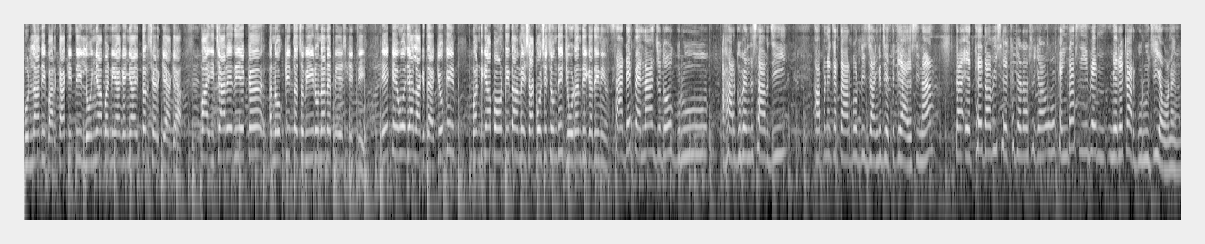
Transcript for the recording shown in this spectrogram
ਫੁੱਲਾਂ ਦੀ ਵਰਖਾ ਕੀਤੀ ਲੋਈਆਂ ਵੰਡੀਆਂ ਗਈਆਂ, ਇੱਧਰ ਛਿੜਕਿਆ ਗਿਆ। ਭਾਈਚਾਰੇ ਦੀ ਇੱਕ ਅਨੋਖੀ ਤਸਵੀਰ ਉਹਨਾਂ ਨੇ ਪੇਸ਼ ਕੀਤੀ। ਇਹ ਕਿਹੋ ਜਿਹਾ ਲੱਗਦਾ ਕਿਉਂਕਿ ਵੰਡੀਆਂ ਪਾਉਣ ਦੀ ਤਾਂ ਹਮੇਸ਼ਾ ਕੋਸ਼ਿਸ਼ ਹੁੰਦੀ, ਜੋੜਨ ਦੀ ਕਦੀ ਨਹੀਂ ਹੁੰਦੀ। ਸਾਡੇ ਪਹਿਲਾਂ ਜਦੋਂ ਗੁਰੂ ਹਰਗੋਬਿੰਦ ਸਾਹਿਬ ਜੀ ਆਪਣੇ ਕਰਤਾਰਪੁਰ ਦੀ ਜੰਗ ਜਿੱਤ ਕੇ ਆਏ ਸੀ ਨਾ ਤਾਂ ਇੱਥੇ ਦਾ ਵੀ ਸਿੱਖ ਜਿਹੜਾ ਸੀਗਾ, ਉਹ ਕਹਿੰਦਾ ਸੀ ਵੀ ਮੇਰੇ ਘਰ ਗੁਰੂ ਜੀ ਆਉਣ।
